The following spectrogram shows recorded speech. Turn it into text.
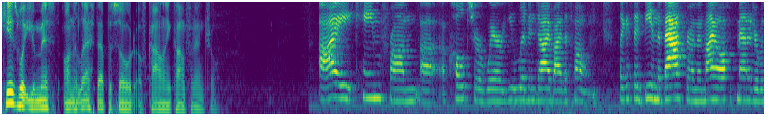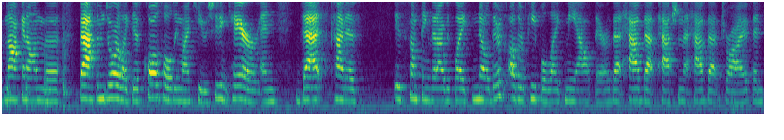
Here's what you missed on the last episode of Colony Confidential. I came from a, a, culture where you live and die by the phones. Like I said, be in the bathroom, and my office manager was knocking on the bathroom door like there's calls holding my queue. She didn't care. And that kind of is something that I was like, no, there's other people like me out there that have that passion, that have that drive. And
